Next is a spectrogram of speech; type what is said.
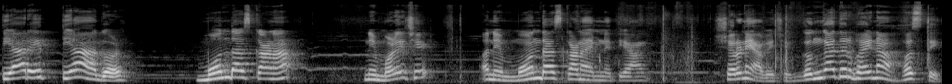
ત્યારે ત્યાં આગળ મોહનદાસ કાણાને મળે છે અને મોહનદાસ કાણા એમને ત્યાં શરણે આવે છે. ગંગાધરભાઈના હસ્તે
